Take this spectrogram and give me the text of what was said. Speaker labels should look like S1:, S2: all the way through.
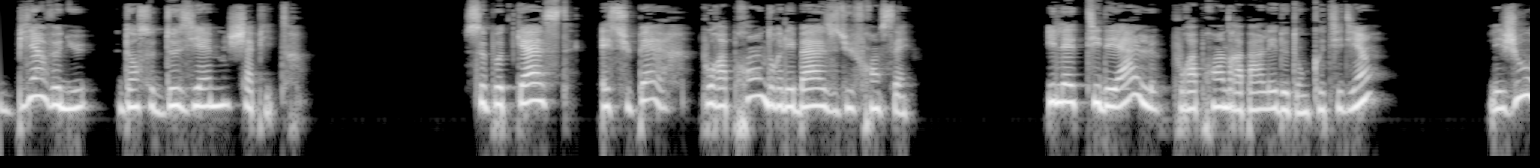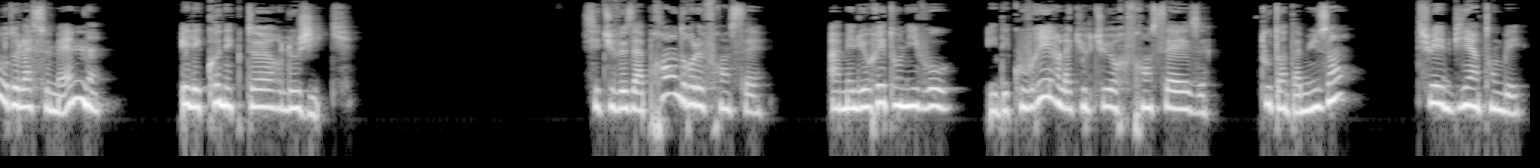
S1: Bienvenue dans ce deuxième chapitre. Ce podcast est super pour apprendre les bases du français. Il est idéal pour apprendre à parler de ton quotidien, les jours de la semaine et les connecteurs logiques. Si tu veux apprendre le français, améliorer ton niveau et découvrir la culture française tout en t'amusant, tu es bien tombé.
